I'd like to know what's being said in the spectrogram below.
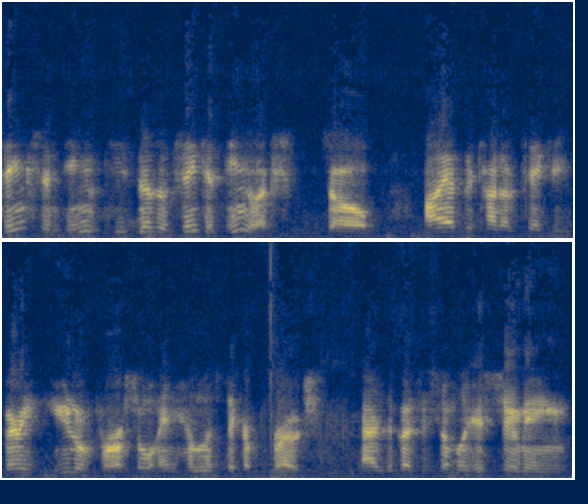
thinks in Eng- he doesn't think in English. So I have to kind of take a very universal and holistic approach as opposed to simply assuming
